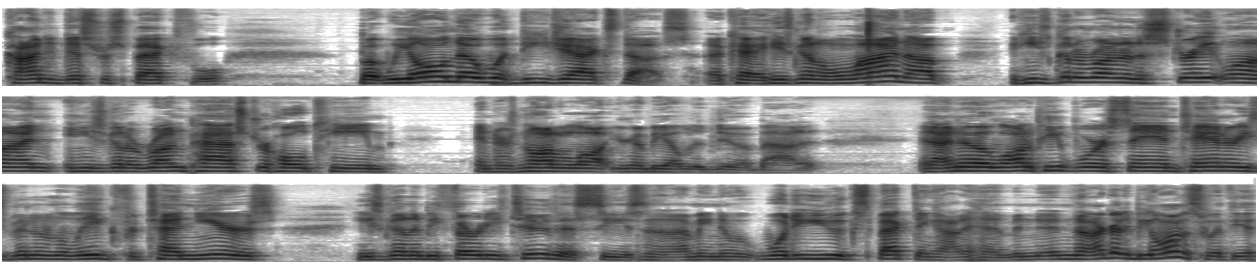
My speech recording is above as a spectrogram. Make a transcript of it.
kind of disrespectful, but we all know what Djax does. Okay, he's going to line up and he's going to run in a straight line and he's going to run past your whole team, and there's not a lot you're going to be able to do about it. And I know a lot of people are saying Tanner, he's been in the league for 10 years. He's going to be 32 this season. I mean, what are you expecting out of him? And, and I got to be honest with you,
